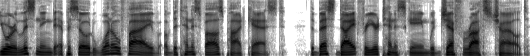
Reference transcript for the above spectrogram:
You're listening to episode 105 of the Tennis Files podcast, the best diet for your tennis game with Jeff Rothschild.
